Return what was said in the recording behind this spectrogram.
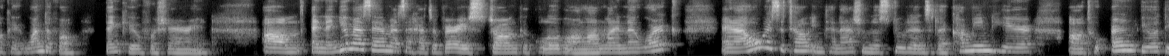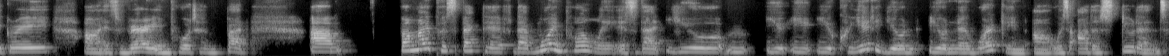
okay wonderful. Thank you for sharing um, and then UMass Amherst has a very strong global alumni network. And I always tell international students that come in here uh, to earn your degree uh, is very important. But um, from my perspective that more importantly is that you you you, you created your your networking uh, with other students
